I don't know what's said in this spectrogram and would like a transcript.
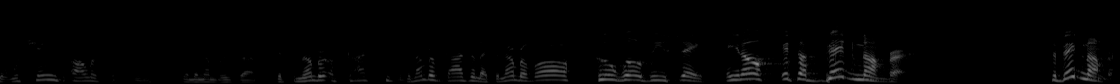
but will change all of history when the number is up. That's the number of God's people, the number of God's elect, the number of all who will be saved. And you know, it's a big number. It's a big number.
